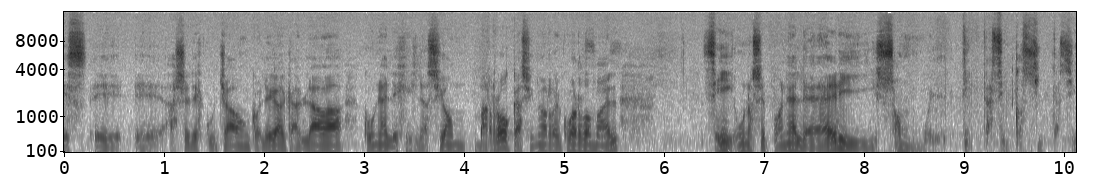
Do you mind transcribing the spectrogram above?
es, eh, eh, ayer escuchaba a un colega que hablaba con una legislación barroca, si no recuerdo mal. Sí, uno se pone a leer y son vueltitas y cositas y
